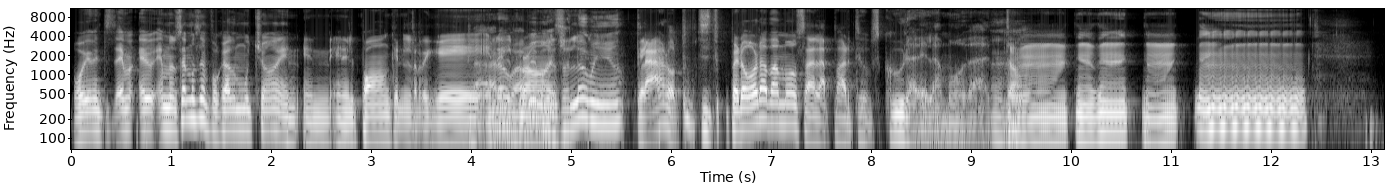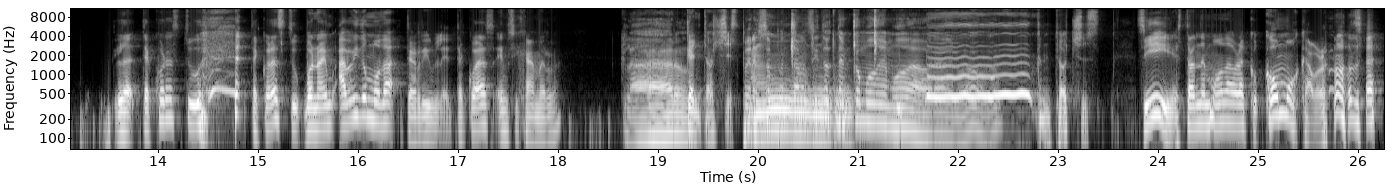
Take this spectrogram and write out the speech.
obviamente, hem- hem- nos hemos enfocado mucho en, en- en el punk, en el reggae, en Claro, el papi, pues grunge. eso es lo mío. Claro, pero ahora vamos a la parte oscura de la moda. Tum, ¿Te acuerdas tú? ¿Te acuerdas tú? Bueno, ha habido moda terrible. ¿Te acuerdas MC Hammer? Claro. Kentucky's. Pero esos pantaloncitos están como de moda ahora de nuevo, ¿no? Kentucky's. Sí, están de moda ahora. ¿Cómo, cabrón? O sea,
